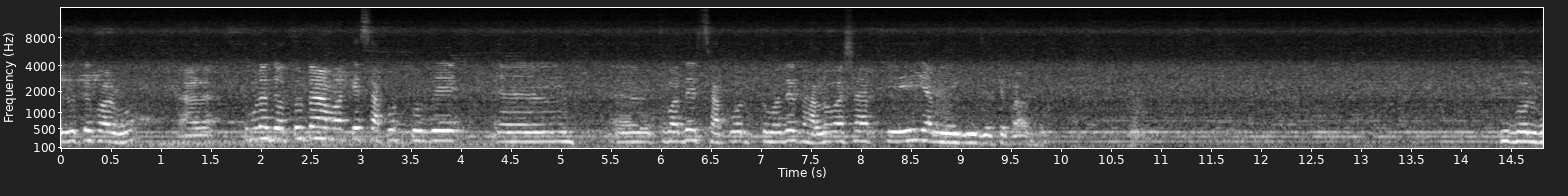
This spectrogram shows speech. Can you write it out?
এগোতে পারব। আর তোমরা যতটা আমাকে সাপোর্ট করবে তোমাদের সাপোর্ট তোমাদের ভালোবাসা পেয়েই আমি এগিয়ে যেতে পারব। কি বলব?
